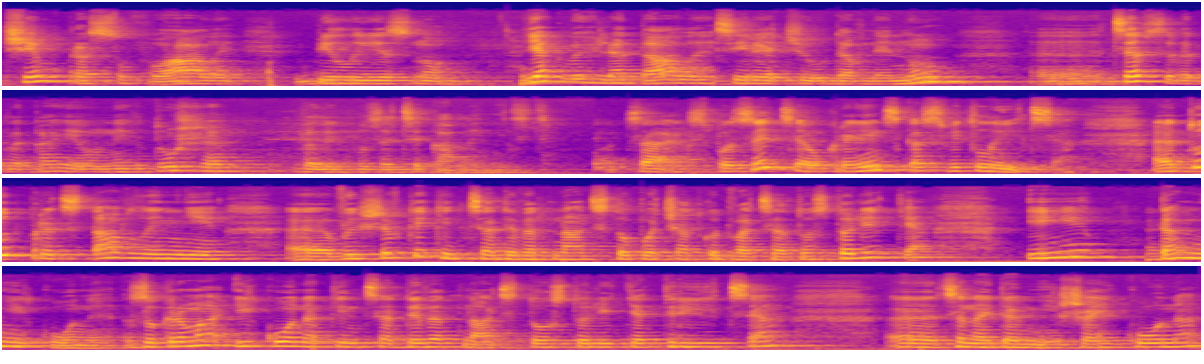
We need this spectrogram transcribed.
чим прасували білизну, як виглядали ці речі у давнину. Е, Це все викликає у них дуже велику зацікавленість. Ця експозиція Українська світлиця. Е, Тут представлені е, вишивки кінця 19-го, початку 20-го століття і давні ікони. Зокрема, ікона кінця 19 століття Трійця, це найдавніша ікона.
